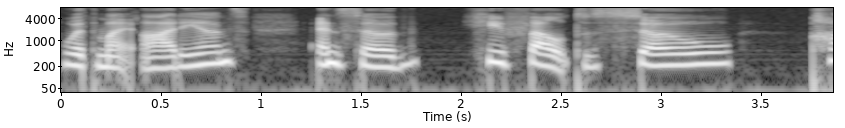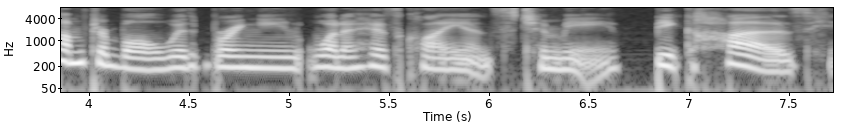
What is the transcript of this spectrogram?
with my audience. And so he felt so comfortable with bringing one of his clients to me because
